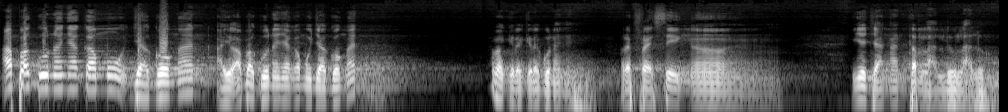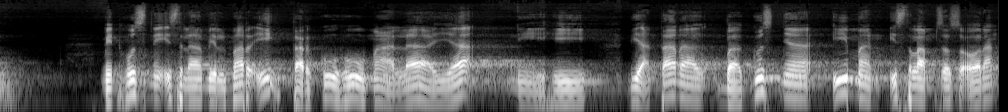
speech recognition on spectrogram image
Apa gunanya kamu jagongan? Ayo apa gunanya kamu jagongan? Apa kira-kira gunanya? Refreshing. Ya jangan terlalu-lalu. Min husni islamil mar'i tarkuhu ma la ya'nihi. Di antara bagusnya iman Islam seseorang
